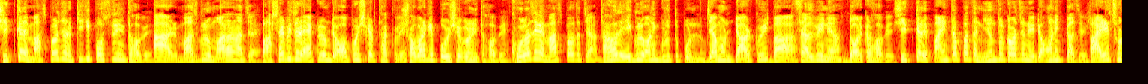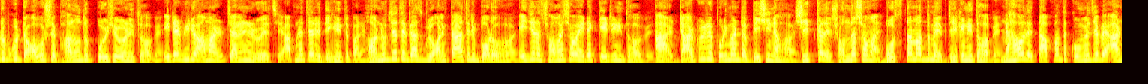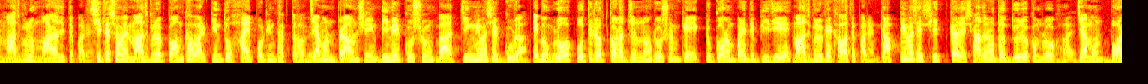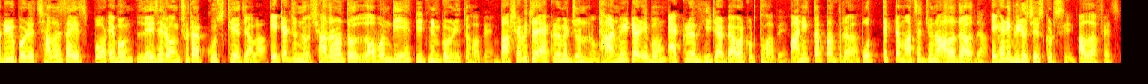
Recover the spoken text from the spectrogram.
শীতকালে মাছ পাওয়ার জন্য কি কি প্রস্তুতি নিতে হবে? আর মাছগুলো মারা না যায়। বাসার ভিতরে অ্যাকুরিয়ামটা অপরিষ্কার থাকলে সবার আগে পরিষ্কার করে নিতে হবে। খোলা জায়গায় মাছ পালতে চান, তাহলে এগুলো অনেক গুরুত্বপূর্ণ। যেমন ডার্কুইট বা স্যালভিনা দরকার হবে। শীতকালে পানি তাপমাত্রা নিয়ন্ত্রণ করার জন্য এটা অনেক কাজের। বাইরের ছোট পুকুরটা অবশ্যই ভালো মতো পরিষ্কার করে নিতে হবে। এটার ভিডিও আমার চ্যানেলে রয়েছে, আপনার চাইলে দেখে নিতে পারেন। হনুক জাতের গাছগুলো অনেক তাড়াতাড়ি বড় হয়, এই জন্য সময় সময় এটা কেটে নিতে হবে। আর ডার্কুইটের পরিমাণটা বেশি না হয়। শীতকালে সন্ধ্যার সময় বস্তার মাধ্যমে ঢেকে নিতে হবে। না হলে তাপমাত্রা কমে যাবে আর মাছগুলো মারা যেতে পারে। শীতের সময় মাছগুলোর কম খাবার কিন্তু হাই প্রোটিন থাকতে হবে। যেমন ব্রাউন শিম ডিমের কুসুম বা চিংড়ি মাছের গুঁড়া এবং রোগ প্রতিরোধ করার জন্য রসুনকে একটু গরম পানিতে ভিজিয়ে মাছগুলোকে খাওয়াতে পারেন। গাপ্পি মাছে শীতকালে সাধারণত দুই রকম রোগ হয়, যেমন বডির উপরে সাদা সাদা স্পট এবং লেজের অংশটা কুচকিয়ে যাওয়া। এটার জন্য সাধারণত লবণ দিয়ে ট্রিটমেন্ট করে নিতে হবে। বাসার ভিতরে অ্যাকুরিয়ামের জন্য থার্মিটার এবং অ্যাকুরিয়াম হিটার ব্যবহার করতে হবে। পানির তাপমাত্রা প্রত্যেকটা মাছের জন্য আলাদা আলাদা। এখানে ভিডিও শেষ করছি। আল্লাহ হাফেজ।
